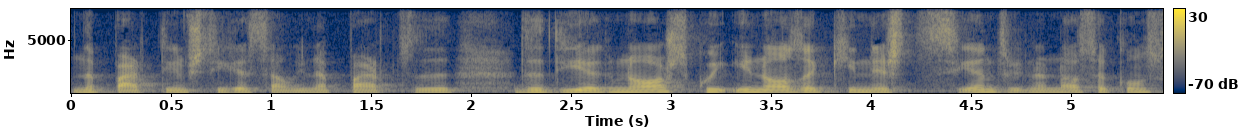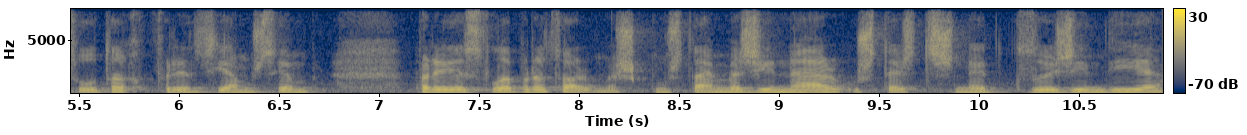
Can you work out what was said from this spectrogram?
na parte de investigação e na parte de, de, diagnóstico, e nós aqui neste centro e na nossa consulta referenciamos sempre para esse laboratório. Mas, como está a imaginar, os testes genéticos hoje em dia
